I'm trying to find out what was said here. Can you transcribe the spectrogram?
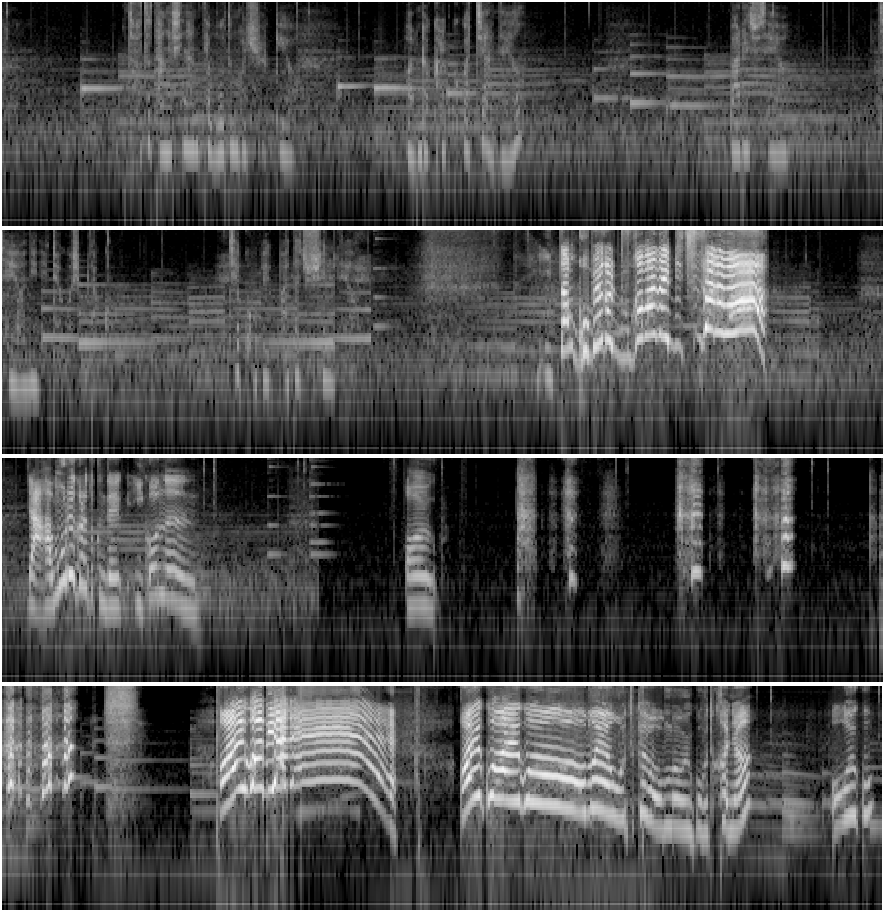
저도 당신한테 모든 걸 줄게요. 완벽할 것 같지 않아요? 말해주세요. 제 연인이 되고 싶다고. 제 고백 받아주실래요? 이딴 고백을 누가 받아 이 미친 사람아! 야 아무리 그래도 근데 이거는 어 아이고 아이고. 어머야 어떡해. 어머 이거 어떡하냐? 어이구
